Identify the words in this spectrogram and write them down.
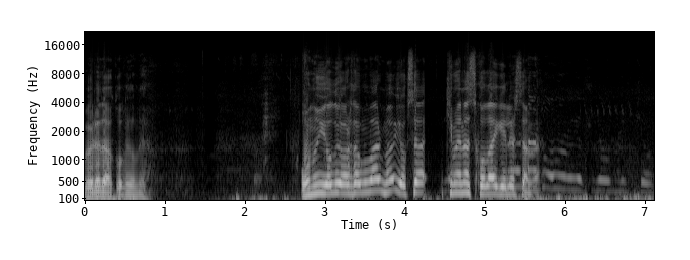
Böyle daha kolay oluyor. Onun yolu yordamı var mı? Yoksa kime nasıl kolay gelirse mi? Olur? Yok şey olmaz.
